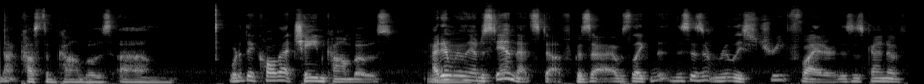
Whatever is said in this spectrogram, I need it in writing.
not custom combos. Um, what did they call that? Chain combos. I didn't Mm. really understand that stuff because I was like, this isn't really Street Fighter. This is kind of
